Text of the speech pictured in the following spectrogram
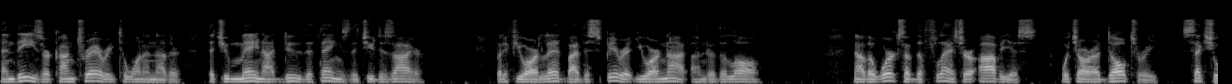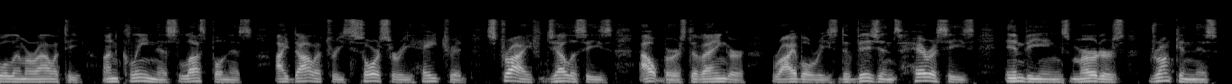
and these are contrary to one another, that you may not do the things that you desire. But if you are led by the Spirit, you are not under the law. Now the works of the flesh are obvious, which are adultery, sexual immorality, uncleanness, lustfulness, idolatry, sorcery, hatred, strife, jealousies, outburst of anger, rivalries, divisions, heresies, envyings, murders, drunkenness,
